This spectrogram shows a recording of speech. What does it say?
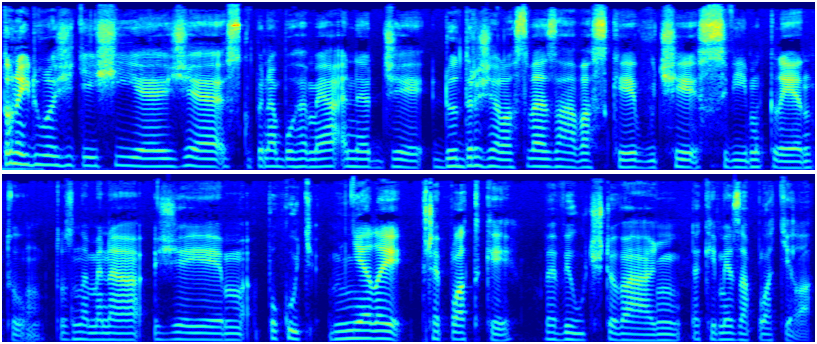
To nejdůležitější je, že skupina Bohemia Energy dodržela své závazky vůči svým klientům. To znamená, že jim, pokud měli přeplatky ve vyúčtování, tak jim je zaplatila.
